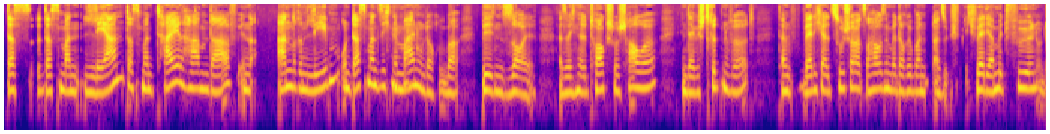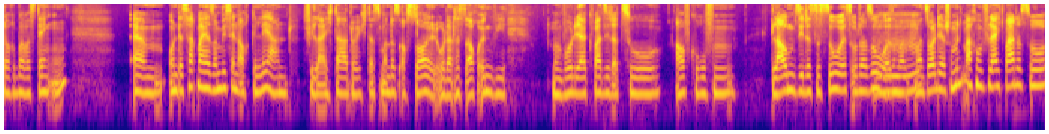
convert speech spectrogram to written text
dass, dass man lernt, dass man teilhaben darf in anderen Leben und dass man sich eine mhm. Meinung darüber bilden soll. Also wenn ich eine Talkshow schaue, in der gestritten wird, dann werde ich als Zuschauer zu Hause mir darüber, also ich, ich werde ja mitfühlen und darüber was denken. Ähm, und das hat man ja so ein bisschen auch gelernt, vielleicht dadurch, dass man das auch soll oder dass auch irgendwie, man wurde ja quasi dazu aufgerufen, glauben Sie, dass es so ist oder so. Mhm. Also man, mhm. man sollte ja schon mitmachen. Und vielleicht war das so,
